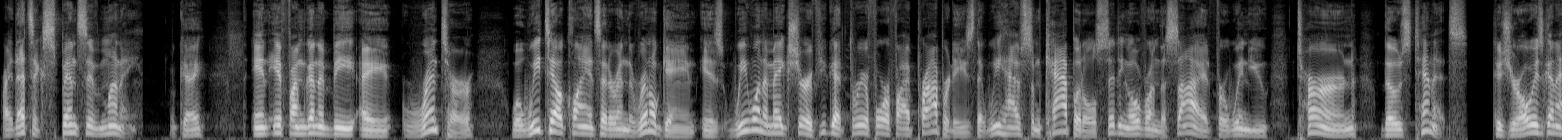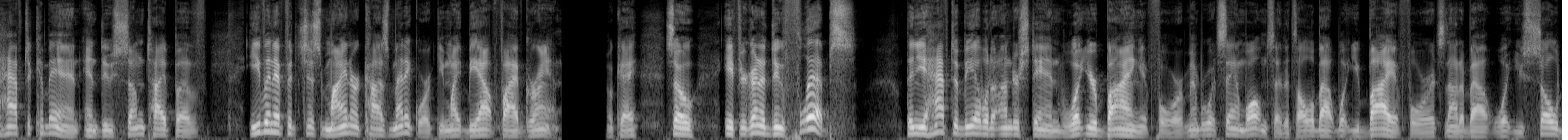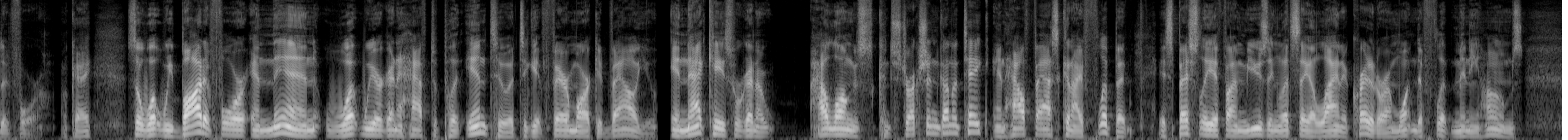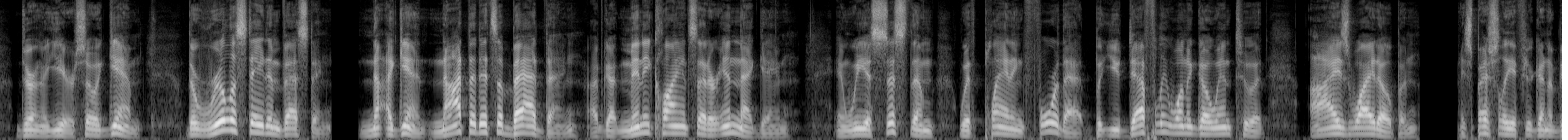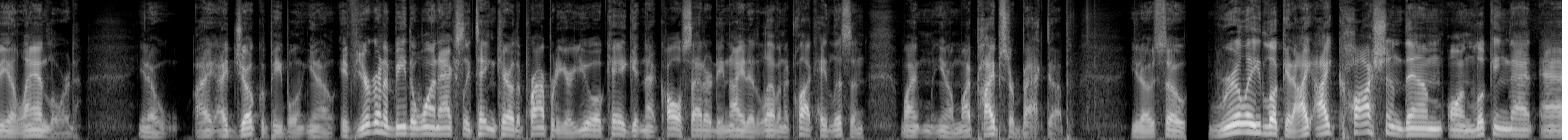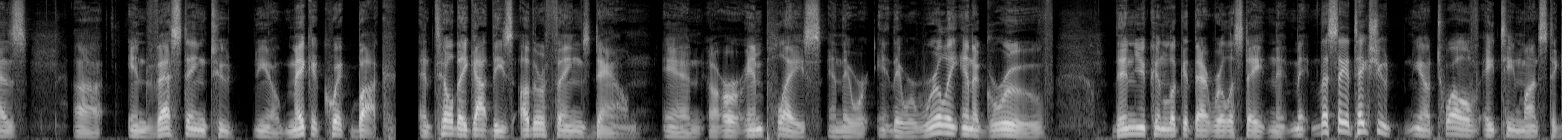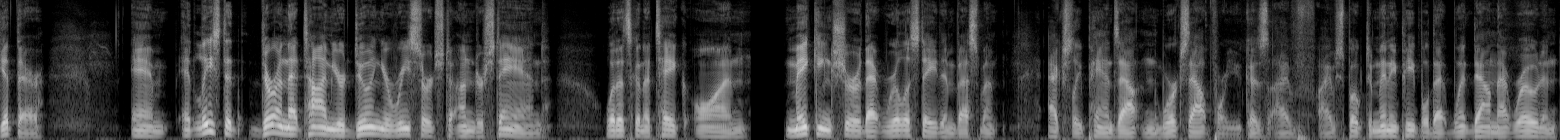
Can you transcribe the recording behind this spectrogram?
Right? That's expensive money, okay? And if I'm going to be a renter, what we tell clients that are in the rental game is we want to make sure if you got three or four or five properties that we have some capital sitting over on the side for when you turn those tenants because you're always going to have to come in and do some type of, even if it's just minor cosmetic work, you might be out five grand. Okay. So if you're going to do flips, then you have to be able to understand what you're buying it for. Remember what Sam Walton said it's all about what you buy it for, it's not about what you sold it for. Okay. So, what we bought it for, and then what we are going to have to put into it to get fair market value. In that case, we're going to how long is construction going to take and how fast can I flip it, especially if I'm using, let's say, a line of credit or I'm wanting to flip many homes during a year. So, again, the real estate investing, not, again, not that it's a bad thing. I've got many clients that are in that game and we assist them with planning for that, but you definitely want to go into it eyes wide open, especially if you're going to be a landlord. You know, I, I joke with people, you know, if you're going to be the one actually taking care of the property, are you okay getting that call Saturday night at 11 o'clock? Hey, listen, my, you know, my pipes are backed up, you know, so really look at. I, I caution them on looking that as uh, investing to, you know, make a quick buck until they got these other things down and or in place and they were they were really in a groove then you can look at that real estate and it, let's say it takes you you know 12 18 months to get there. And at least at, during that time, you're doing your research to understand what it's going to take on making sure that real estate investment actually pans out and works out for you. Because I've I've spoke to many people that went down that road and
